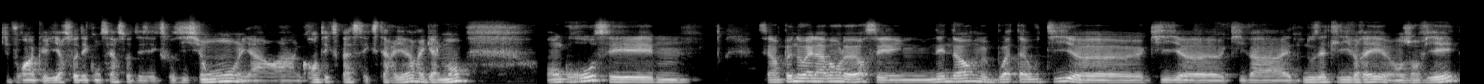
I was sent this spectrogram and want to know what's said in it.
qui pourront accueillir soit des concerts, soit des expositions. Il y a un grand espace extérieur également. En gros, c'est c'est un peu Noël avant l'heure. C'est une énorme boîte à outils euh, qui, euh, qui va nous être livrée en janvier.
